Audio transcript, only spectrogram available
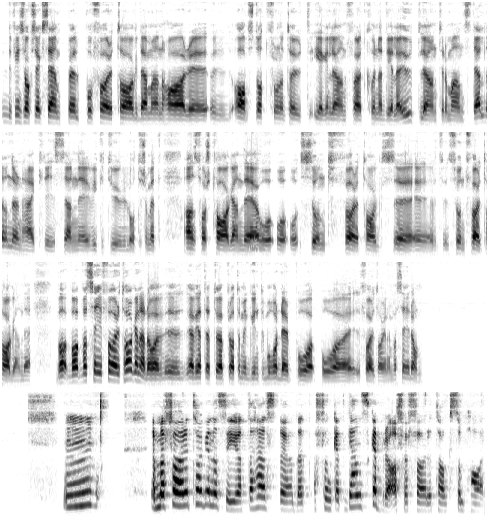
Det finns också exempel på företag där man har eh, avstått från att ta ut egen lön för att kunna dela ut lön till de anställda under den här krisen, eh, vilket ju låter som ett ansvarstagande mm. och, och, och sunt, företags, eh, sunt företagande. Va, va, vad säger företagarna då? Jag vet att du har pratat med Günther Mårder på, på Företagarna. Vad säger de? Mm. Ja, men företagarna ser ju att det här stödet har funkat ganska bra för företag som har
